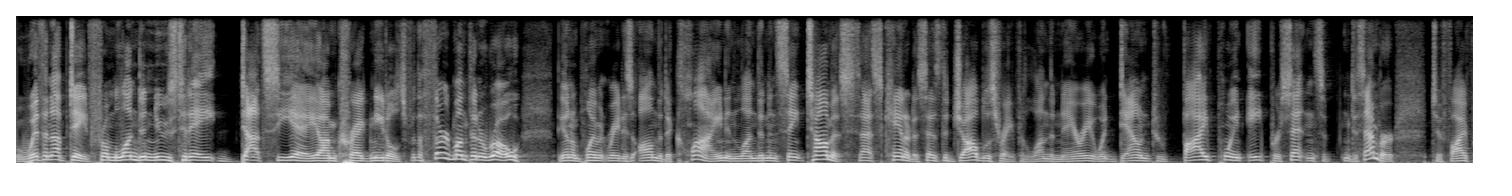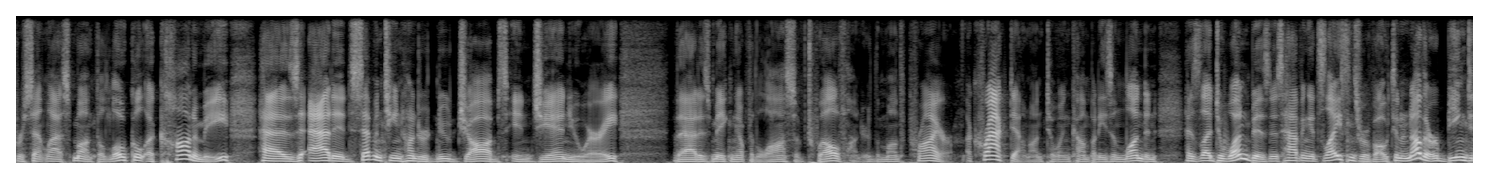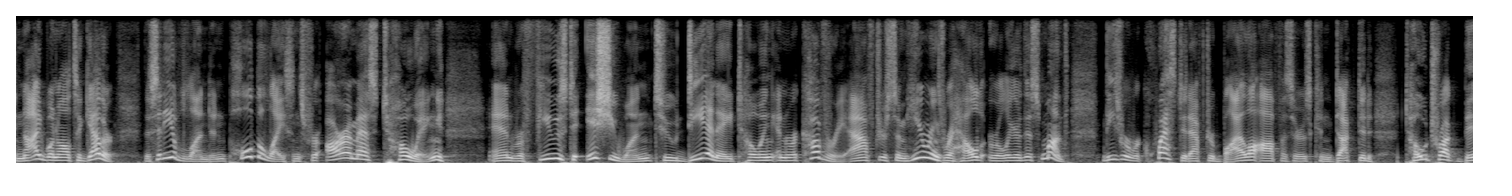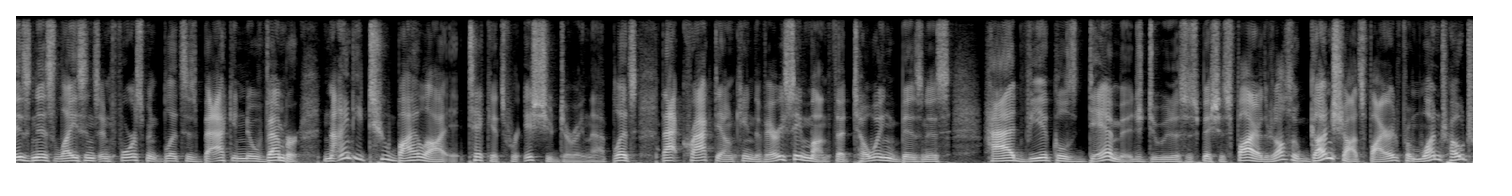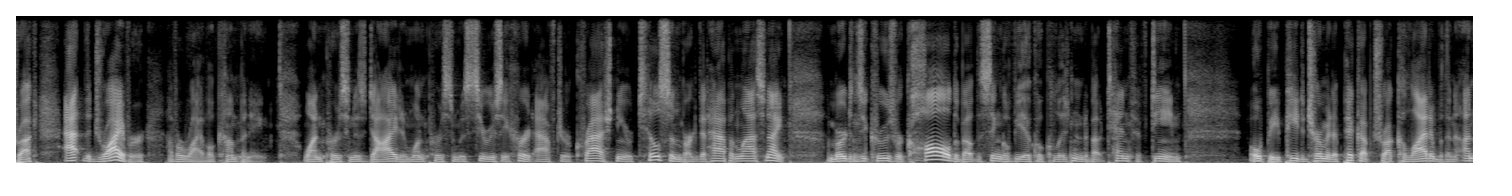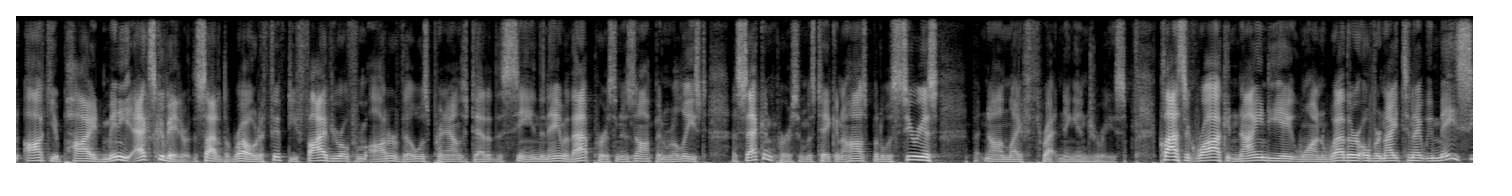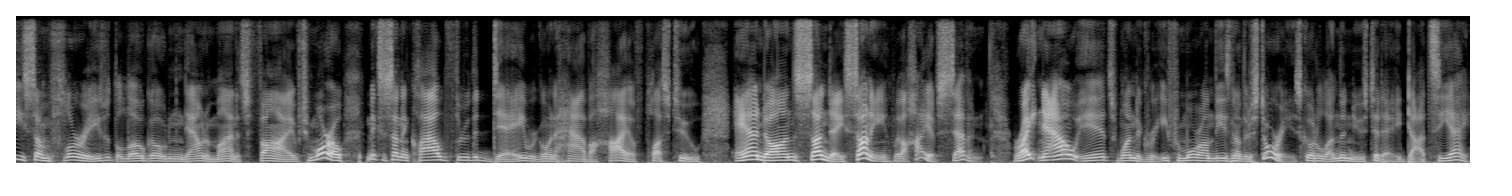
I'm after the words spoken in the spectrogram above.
With an update from LondonNewsToday.ca, I'm Craig Needles. For the third month in a row, the unemployment rate is on the decline in London and St. Thomas. Stats Canada says the jobless rate for the London area went down to 5.8% in December to 5% last month. The local economy has added 1,700 new jobs in January. That is making up for the loss of 1,200 the month prior. A crackdown on towing companies in London has led to one business having its license revoked and another being denied one altogether. The City of London pulled the license for RMS Towing and refused to issue one to DNA Towing and Recovery after some hearings were held earlier this month. These were requested after bylaw officers conducted tow truck business license enforcement blitzes back in November. 92 bylaw tickets were issued during that blitz. That crackdown came the very same month that towing business had vehicles damaged due to suspicious fire. There's also gunshots fired from one tow truck at the driver of a rival company. One person has died and one person was seriously hurt after a crash near Tillsonburg that happened last night. Emergency crews were called about the single vehicle collision at about 10:15. OPP determined a pickup truck collided with an unoccupied mini excavator at the side of the road. A 55 year old from Otterville was pronounced dead at the scene. The name of that person has not been released. A second person was taken to hospital with serious but non life threatening injuries. Classic Rock 98 1 weather. Overnight tonight, we may see some flurries with the low going down to minus 5. Tomorrow, mix of sun and cloud through the day. We're going to have a high of plus 2. And on Sunday, sunny with a high of 7. Right now, it's 1 degree. For more on these and other stories, go to londonnewstoday.ca.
